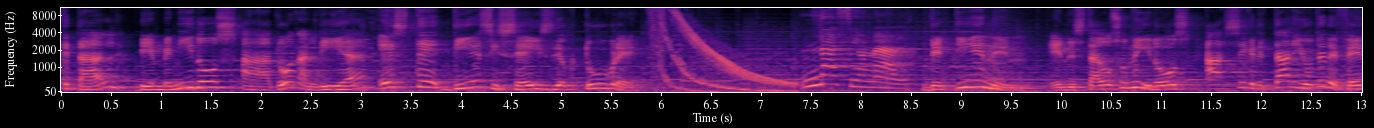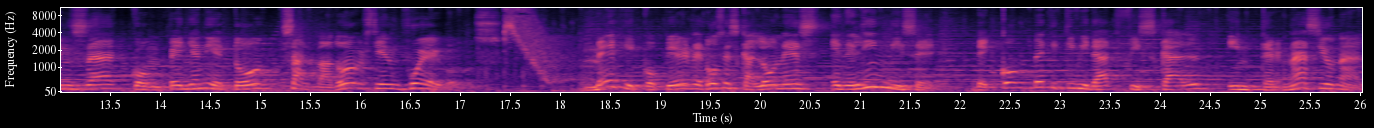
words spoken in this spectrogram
¿qué tal? Bienvenidos a Aduana al Día este 16 de octubre. Nacional. Detienen en Estados Unidos a secretario de Defensa con Peña Nieto, Salvador Cienfuegos. México pierde dos escalones en el índice de competitividad fiscal internacional.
